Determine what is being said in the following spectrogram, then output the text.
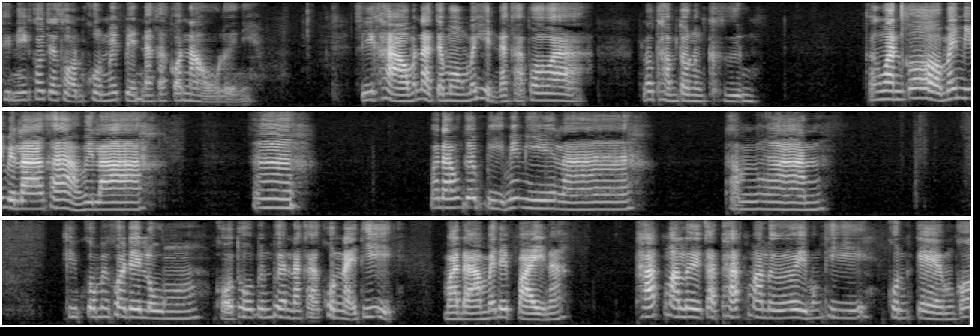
ทีนี้ก็จะสอนคนไม่เป็นนะคะ ก็เนาเลยนี่สีขาวมันอาจจะมองไม่เห็นนะคะ เพราะว่าเราทำตอนกลางคืน กลางวันก็ไม่มีเวลาค่ะ เวลา เออมาดามกะปิไม่มีเวลาทำงาน คลิปก็ไม่ค่อยได้ลง ขอโทษเพื่อนๆนะคะ คนไหนที่มาดามไม่ได้ไปนะ ทักมาเลยค่ะทักมาเลย บางทีคนแก่มก็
